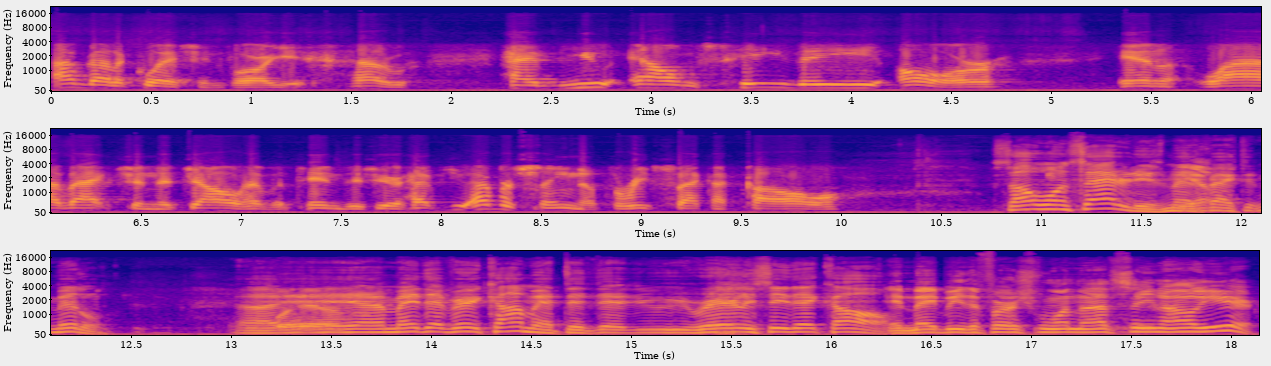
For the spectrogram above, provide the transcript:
I've got a question for you. How, have you on TV or in live action that y'all have attended this year? Have you ever seen a three second call? Saw one Saturday, as a matter of Yep. fact, at Middle. Uh, Well- and I made that very comment that, that you rarely see that call. It may be the first one I've seen all year.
